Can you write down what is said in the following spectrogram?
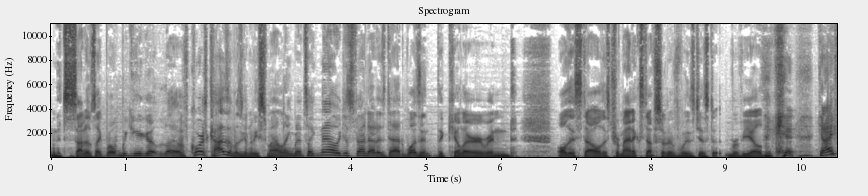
and it's Sato's like well we can go of course Kazuma's going to be smiling but it's like no we just found out his dad wasn't the killer and all this stuff all this traumatic stuff sort of was just revealed Can, can I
